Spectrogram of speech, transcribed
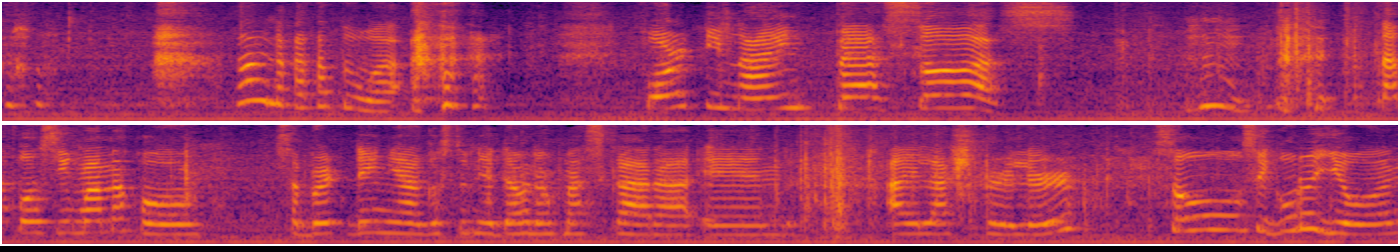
Ay, nakakatuwa. 49 pesos! Tapos, yung mama ko, sa birthday niya, gusto niya daw ng mascara and eyelash curler. So, siguro yon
